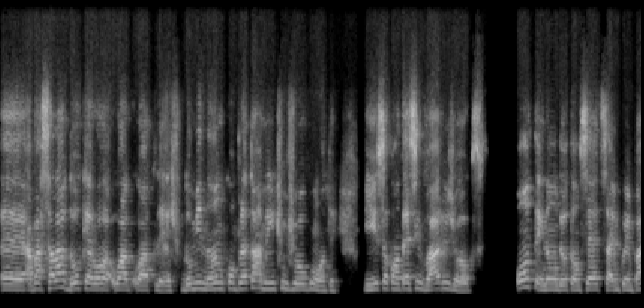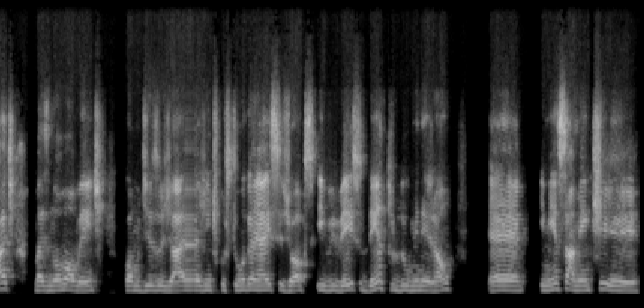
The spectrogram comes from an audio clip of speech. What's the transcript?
é, avassalador que era o, o, o, Atlético, dominando completamente o jogo ontem. E isso acontece em vários jogos. Ontem não deu tão certo, saímos com empate, mas normalmente, como diz o Jair, a gente costuma ganhar esses jogos e viver isso dentro do Mineirão é imensamente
